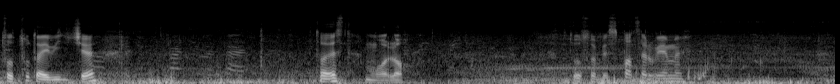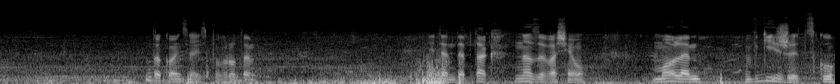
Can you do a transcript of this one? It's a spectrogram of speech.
To, co tutaj widzicie, to jest molo. Tu sobie spacerujemy do końca i z powrotem. I ten deptak nazywa się molem w Giżycku.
